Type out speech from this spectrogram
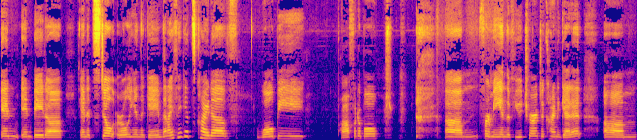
in in beta and it's still early in the game, then I think it's kind of will be profitable um, for me in the future to kind of get it. Um,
